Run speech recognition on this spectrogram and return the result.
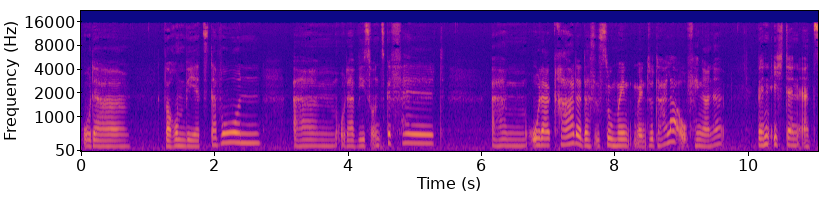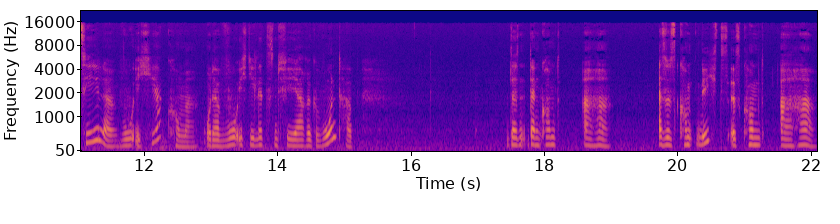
oder warum wir jetzt da wohnen ähm, oder wie es uns gefällt ähm, oder gerade, das ist so mein, mein totaler Aufhänger, ne? wenn ich denn erzähle, wo ich herkomme oder wo ich die letzten vier Jahre gewohnt habe, dann, dann kommt aha. Also es kommt nichts, es kommt aha.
